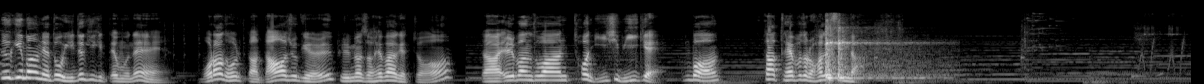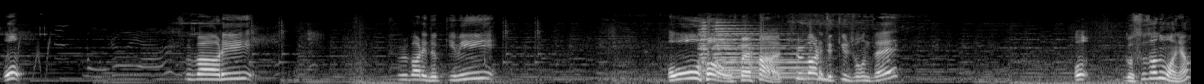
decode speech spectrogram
뜨기만 해도 이득이기 때문에 뭐라도 일단 나와주길 빌면서 해봐야겠죠 자 일반 소환 1022개 한번 스타트 해보도록 하겠습니다 오! 출발이 출발이 느낌이 오 뭐야 출발이 느낌 좋은데? 어? 이거 스사노 아냐?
